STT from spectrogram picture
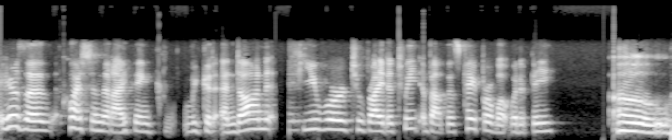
Here's a question that I think we could end on. If you were to write a tweet about this paper, what would it be? Oh,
